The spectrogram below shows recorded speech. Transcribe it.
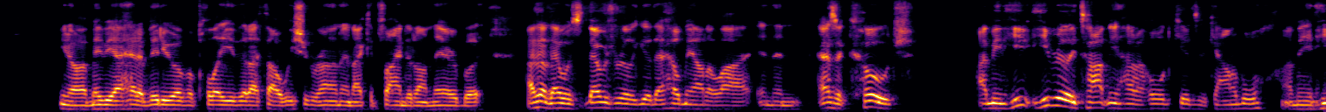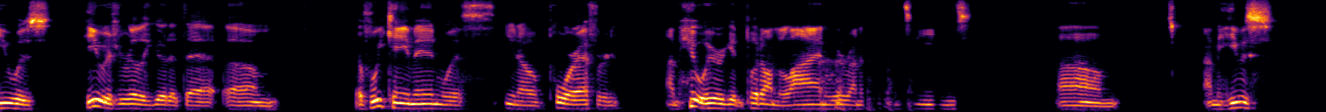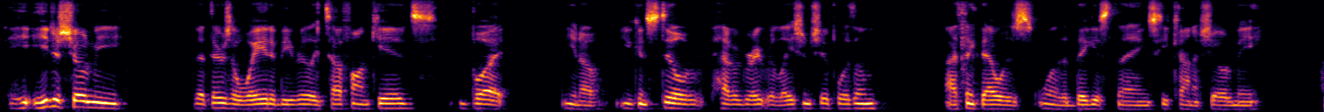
you know maybe I had a video of a play that I thought we should run and I could find it on there but I thought that was that was really good that helped me out a lot and then as a coach I mean he he really taught me how to hold kids accountable I mean he was he was really good at that um, if we came in with you know poor effort I mean we were getting put on the line we were running teams um, I mean, he was he, he just showed me that there's a way to be really tough on kids, but you know, you can still have a great relationship with them. I think that was one of the biggest things he kind of showed me.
